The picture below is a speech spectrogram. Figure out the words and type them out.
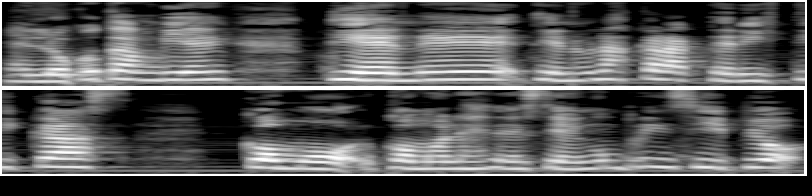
El loco también tiene, tiene unas características como, les decía en un principio,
